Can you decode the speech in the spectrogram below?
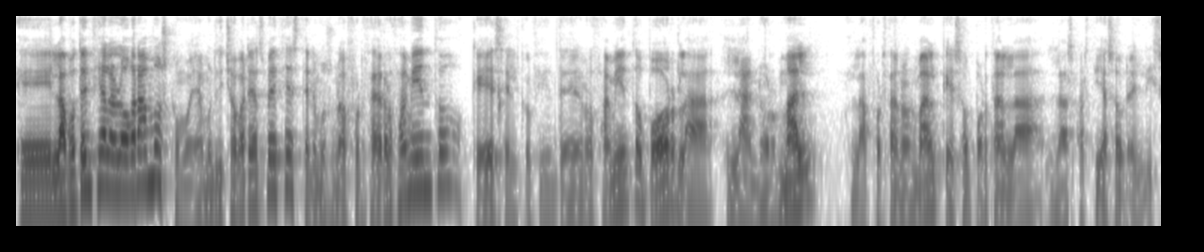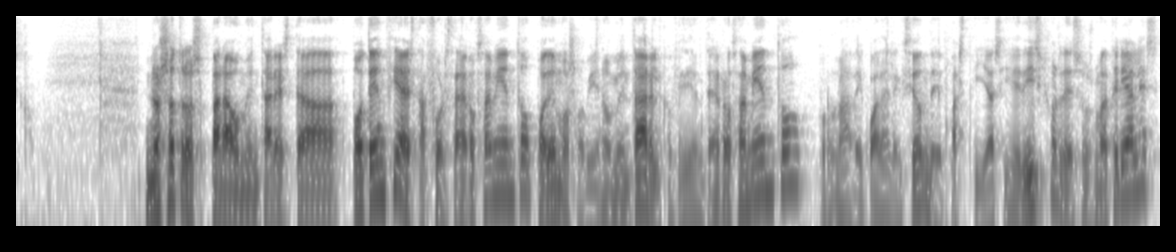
Eh, la potencia la logramos, como ya hemos dicho varias veces, tenemos una fuerza de rozamiento, que es el coeficiente de rozamiento por la, normal, la fuerza normal que soportan las pastillas sobre el disco. Nosotros, para aumentar esta potencia, esta fuerza de rozamiento, podemos o bien aumentar el coeficiente de rozamiento por una adecuada elección de pastillas y de discos de esos materiales,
